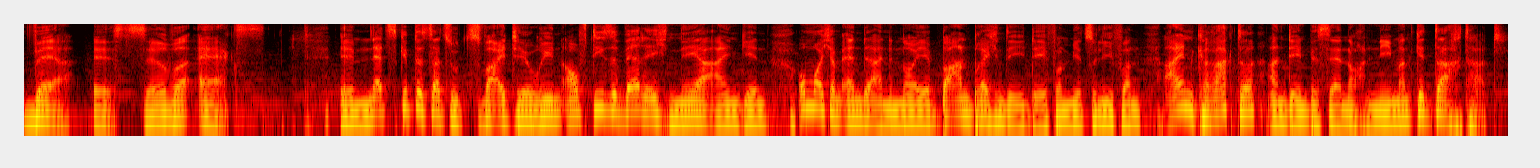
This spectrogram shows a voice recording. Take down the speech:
wer ist Silver Axe. Im Netz gibt es dazu zwei Theorien, auf diese werde ich näher eingehen, um euch am Ende eine neue bahnbrechende Idee von mir zu liefern, einen Charakter, an den bisher noch niemand gedacht hat.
